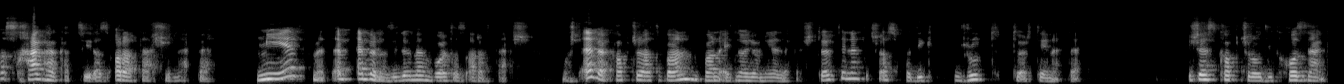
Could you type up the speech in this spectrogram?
az Haghakacir, az aratás ünnepe. Miért? Mert ebben az időben volt az aratás. Most ebben kapcsolatban van egy nagyon érdekes történet, és az pedig Ruth története. És ez kapcsolódik hozzánk,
